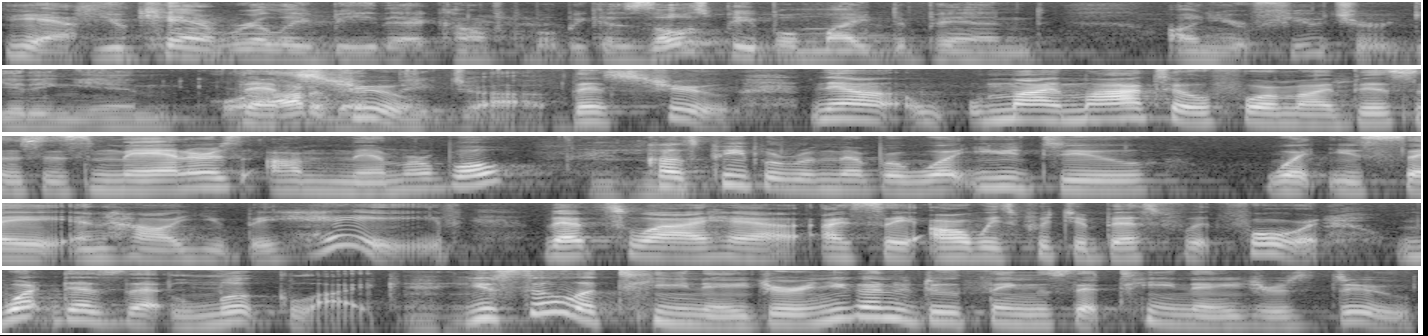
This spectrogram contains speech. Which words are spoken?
Yes. You can't really be that comfortable because those people might depend on your future getting in or out That's of true. that big job. That's true. Now, my motto for my business is manners are memorable Mm-hmm. because people remember what you do, what you say, and how you behave. That's why I, have, I say always put your best foot forward. What does that look like? Mm-hmm. You're still a teenager and you're going to do things that teenagers do,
